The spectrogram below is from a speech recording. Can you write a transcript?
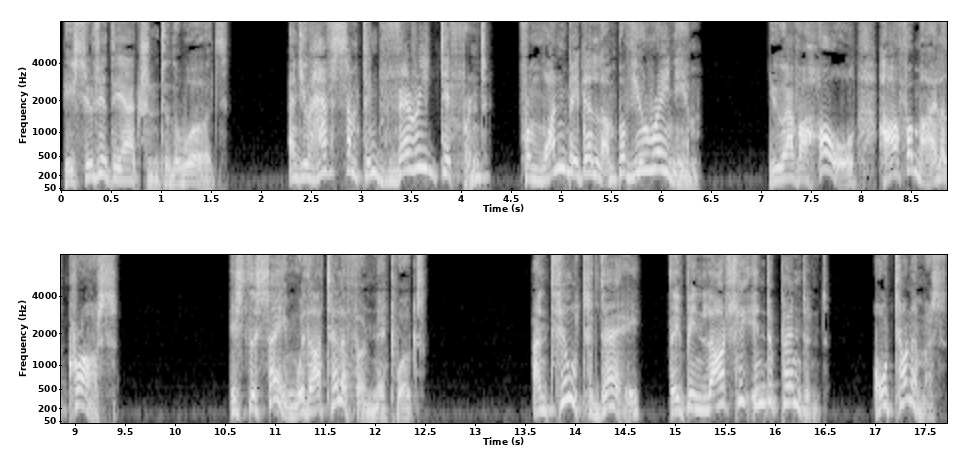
He suited the action to the words. And you have something very different from one bigger lump of uranium. You have a hole half a mile across. It's the same with our telephone networks. Until today, they've been largely independent, autonomous.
